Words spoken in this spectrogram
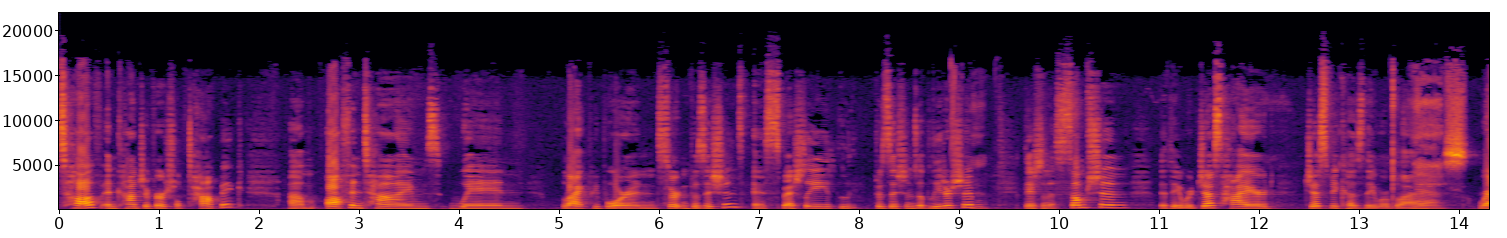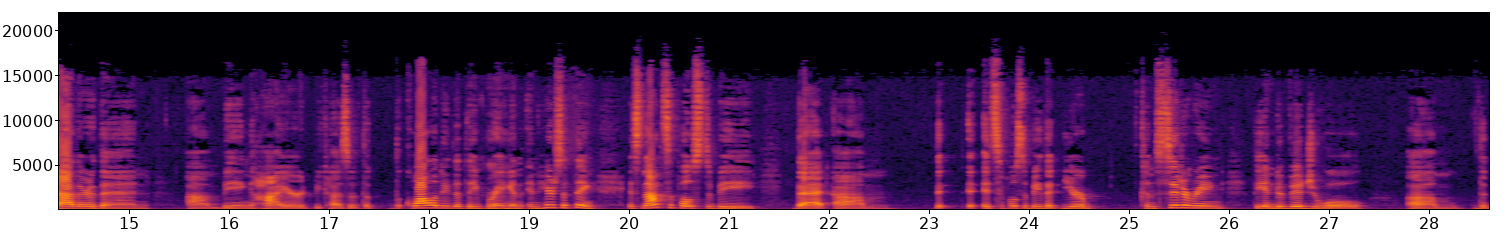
tough and controversial topic. Um, oftentimes, when black people are in certain positions, especially positions of leadership, Yeah. there's an assumption that they were just hired just because they were black Yes. rather than um, being hired because of the, the quality that they bring. And, and here's the thing it's not supposed to be that, um, it- it's supposed to be that you're considering the individual, um, the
